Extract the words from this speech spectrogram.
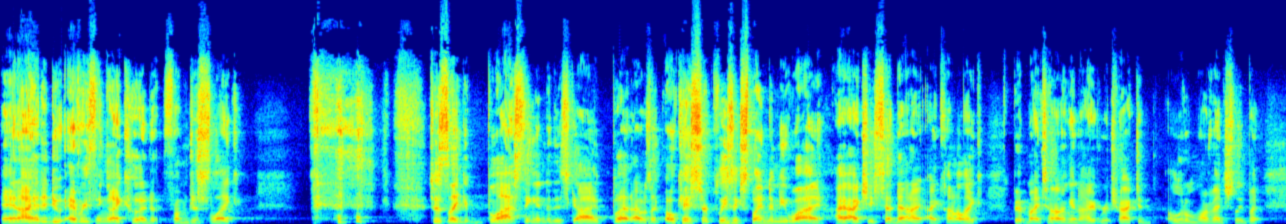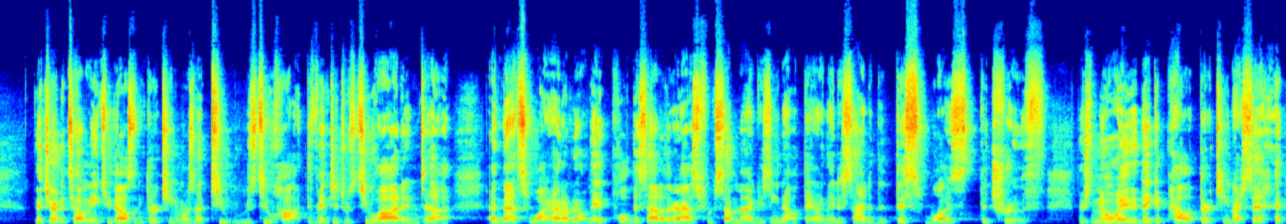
And I had to do everything I could from just like, just like blasting into this guy. But I was like, okay, sir, please explain to me why. I actually said that. I, I kind of like bit my tongue and I retracted a little more eventually. But they tried to tell me 2013 was a too was too hot. The vintage was too hot, and uh, and that's why I don't know. They had pulled this out of their ass from some magazine out there, and they decided that this was the truth. There's no way that they could palate 13. I said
